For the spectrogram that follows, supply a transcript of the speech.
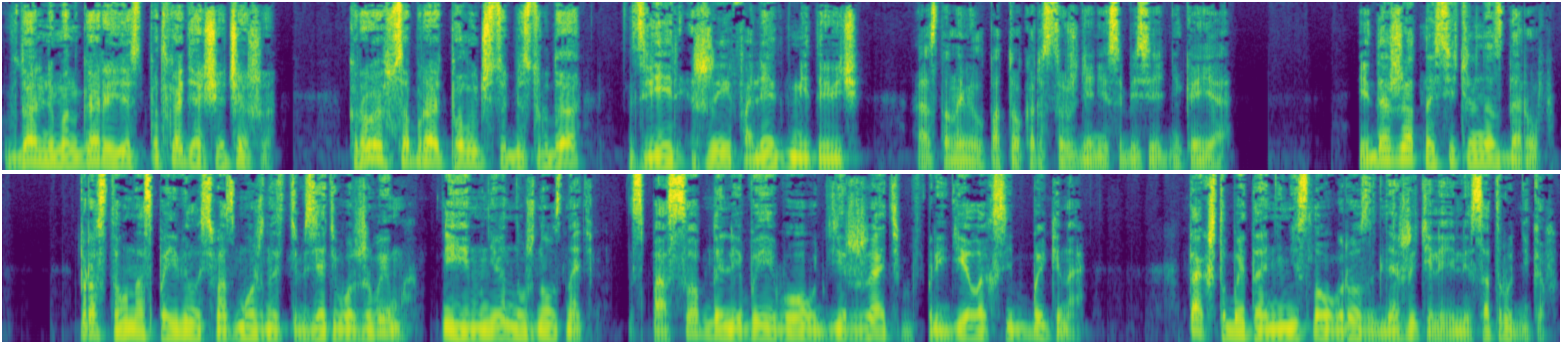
В дальнем ангаре есть подходящая чаша. Кровь собрать получится без труда». «Зверь жив, Олег Дмитриевич», — остановил поток рассуждений собеседника я. «И даже относительно здоров. Просто у нас появилась возможность взять его живым, и мне нужно узнать, способны ли вы его удержать в пределах Сибыкина, так, чтобы это не несло угрозы для жителей или сотрудников.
